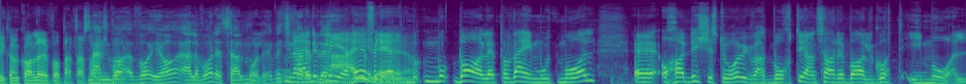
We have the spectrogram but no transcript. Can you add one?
vi kan kalle det for Petter Men hva, ja, eller var det et selvmål? Jeg vet ikke Nei, hva det det blir det, fordi at ball er på vei mot mål. eh, Og hadde ikke Storevik vært borti han, så hadde ballen gått i mål.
